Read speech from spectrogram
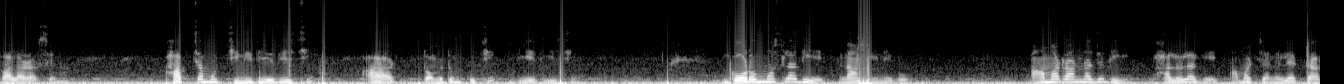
কালার আসে না। হাফ চামচ চিনি দিয়ে দিয়েছি আর টমেটো কুচি দিয়ে দিয়েছি। গরম মশলা দিয়ে নামিয়ে নেব। আমার রান্না যদি ভালো লাগে, আমার চ্যানেলে একটা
